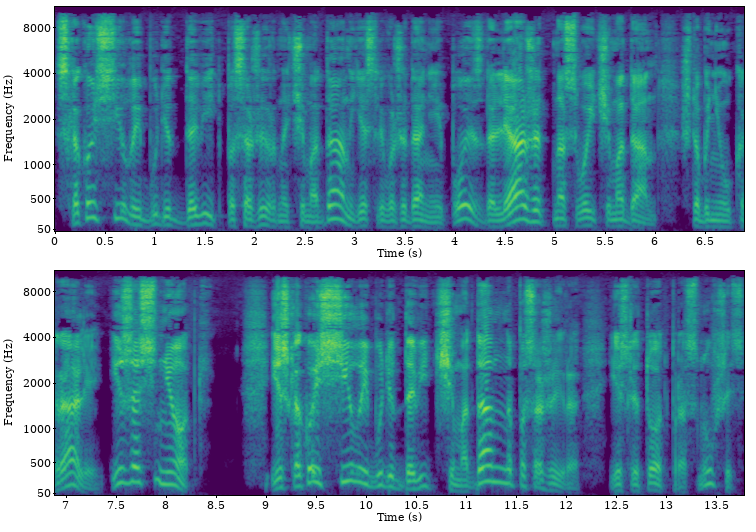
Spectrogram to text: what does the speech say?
С какой силой будет давить пассажир на чемодан, если в ожидании поезда ляжет на свой чемодан, чтобы не украли, и заснет? И с какой силой будет давить чемодан на пассажира, если тот, проснувшись,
